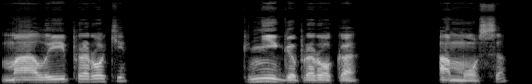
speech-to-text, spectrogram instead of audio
Малые пророки. Книга пророка Амоса,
